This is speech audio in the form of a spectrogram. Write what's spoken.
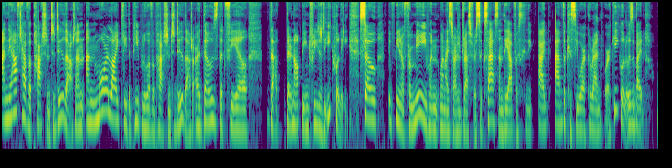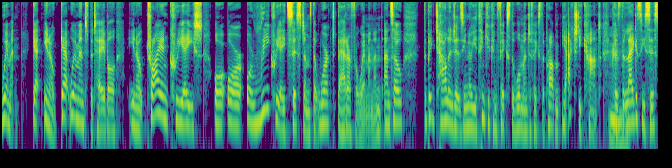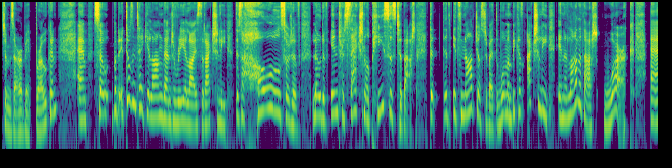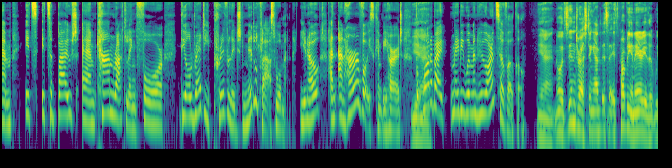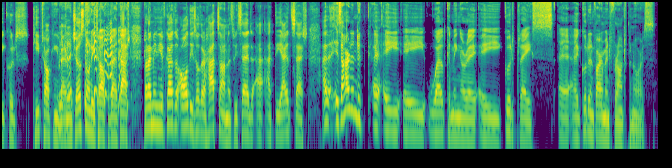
And you have to have a passion to do that. And, and more likely, the people who have a passion to do that are those that feel that they're not being treated equally. So, you know, for me, when, when I started Dress for Success and the advocacy, advocacy work around Work Equal, it was about women. Get, you know, get women to the table, you know, try and create or, or, or recreate systems that worked better for women. And, and so the big challenge is, you know, you think you can fix the woman to fix the problem. You actually can't because the legacy systems are a bit broken. Um, so, but it doesn't take you long then to realise that actually there's a whole sort of load of intersectional pieces to that. That, that it's not just about the woman because actually in a lot of that work, um, it's it's about um, can rattling for the already privileged middle class woman, you know, and and her voice can be heard. But what about maybe women who aren't so vocal? Yeah, no, it's interesting, and it's, it's probably an area that we could keep talking about and just only talk about that. But I mean, you've got all these other hats on, as we said at, at the outset. Uh, is Ireland a, a, a welcoming or a, a good place, a, a good environment for entrepreneurs?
